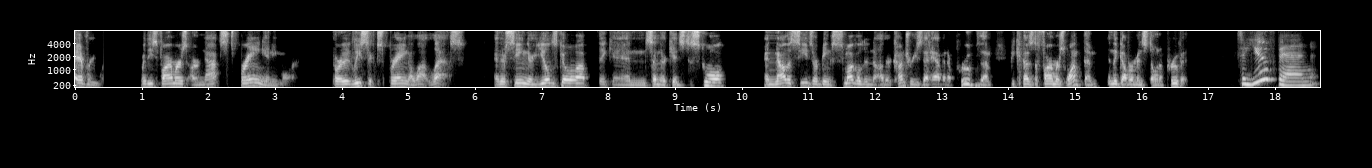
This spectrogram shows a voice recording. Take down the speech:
everywhere where these farmers are not spraying anymore or at least spraying a lot less. And they're seeing their yields go up. They can send their kids to school. And now the seeds are being smuggled into other countries that haven't approved them because the farmers want them and the governments don't approve it. So you've been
